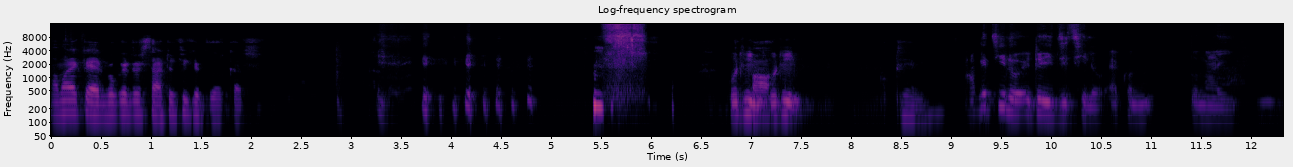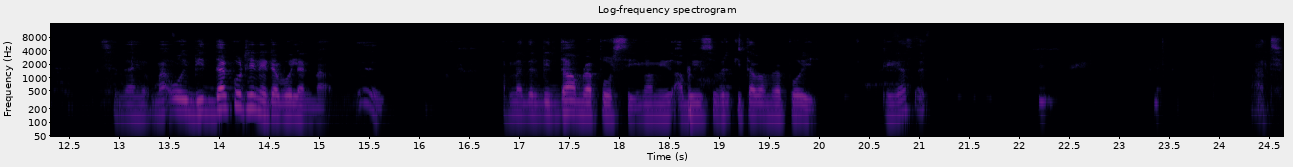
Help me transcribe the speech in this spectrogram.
আমার একটা অ্যাডভোকেটের সার্টিফিকেট দরকার। কঠিন কঠিন কঠিন। আগে ছিল এটা ইজি ছিল। এখন তো নাই। আচ্ছা যাই হোক। ওই বিদ্যা কঠিন এটা না। আপনাদের বিদ্যাও আমরা পড়ছি। ইমাম আবু ইউসুফের কিতাব আমরা পড়ি। ঠিক আছে? আচ্ছা।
